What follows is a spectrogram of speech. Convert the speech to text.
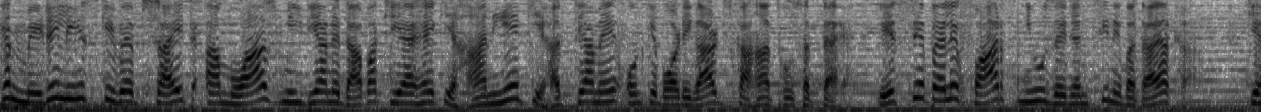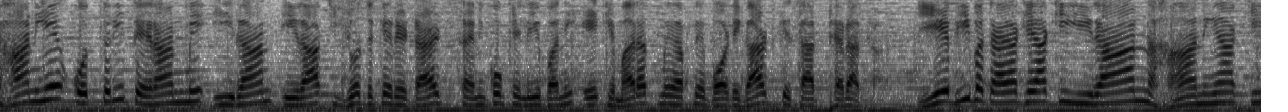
कि मिडिल ईस्ट की वेबसाइट अमवाज मीडिया ने दावा किया है कि हानिये की हत्या में उनके बॉडीगार्ड्स का हाथ हो सकता है। इससे पहले फार्स न्यूज़ एजेंसी ने बताया था कि हानिये उत्तरी तेहरान में ईरान इराक युद्ध के रिटायर्ड सैनिकों के लिए बनी एक इमारत में अपने बॉडीगार्ड के साथ ठहरा था। ये भी बताया गया कि ईरान हानिया की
